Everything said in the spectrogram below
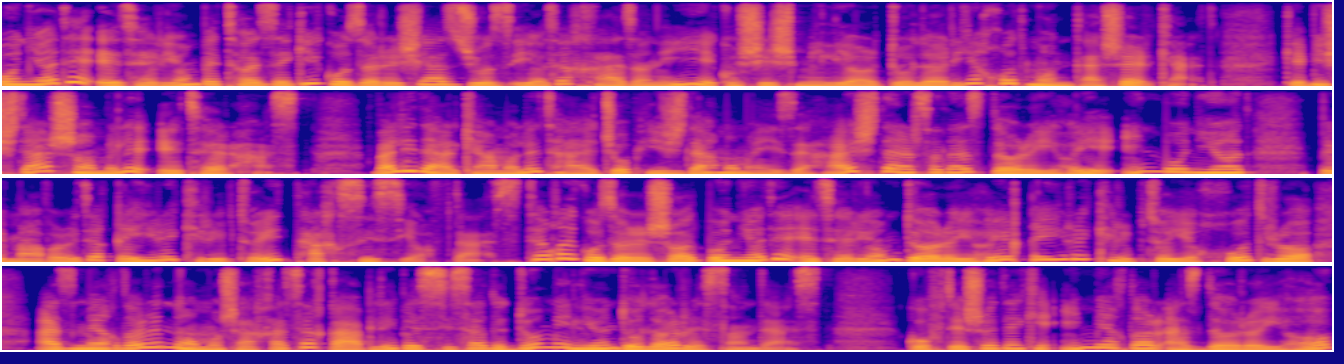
بنیاد اتریوم به تازگی گزارشی از جزئیات خزانه 1.6 میلیارد دلاری خود منتشر کرد که بیشتر شامل اتر هست ولی در کمال تعجب 18 ممیز 8 درصد از دارایی های این بنیاد به موارد غیر کریپتویی تخصیص یافته است. طبق گزارشات بنیاد اتریوم دارایی های غیر کریپتویی خود را از مقدار نامشخص قبلی به 302 میلیون دلار رسانده است گفته شده که این مقدار از دارایی ها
